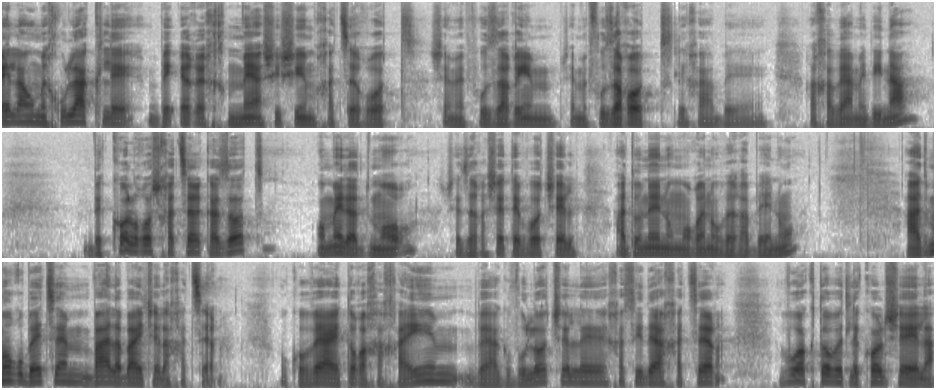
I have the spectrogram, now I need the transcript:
אלא הוא מחולק לבערך 160 חצרות שמפוזרים, שמפוזרות, סליחה, ברחבי המדינה. בכל ראש חצר כזאת עומד אדמו"ר, שזה ראשי תיבות של אדוננו, מורנו ורבנו. האדמו"ר הוא בעצם בעל הבית של החצר. הוא קובע את אורח החיים והגבולות של אה, חסידי החצר, והוא הכתובת לכל שאלה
